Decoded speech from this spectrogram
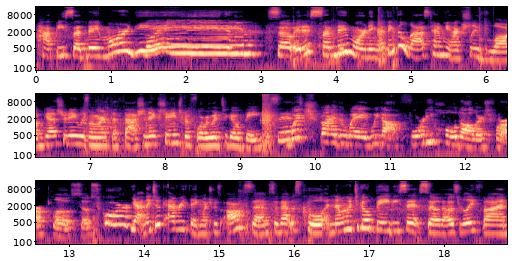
Happy Sunday morning. Morning. So it is Sunday morning. I think the last time we actually vlogged yesterday was when we were at the fashion exchange before we went to go babysit. which by the way, we got 40 whole dollars for our clothes, so score. Yeah, and they took everything, which was awesome. So that was cool. And then we went to go babysit, so that was really fun.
